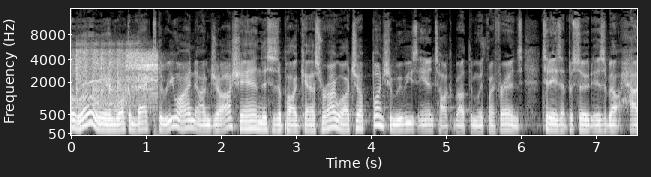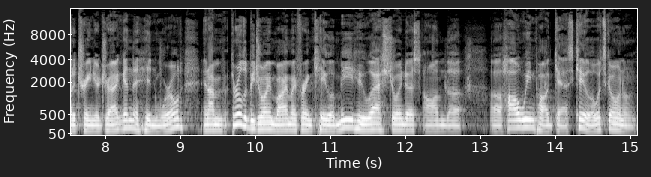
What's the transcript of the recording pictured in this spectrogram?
Hello, and welcome back to The Rewind. I'm Josh, and this is a podcast where I watch a bunch of movies and talk about them with my friends. Today's episode is about How to Train Your Dragon, The Hidden World, and I'm thrilled to be joined by my friend Kayla Mead, who last joined us on the uh, Halloween podcast. Kayla, what's going on?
